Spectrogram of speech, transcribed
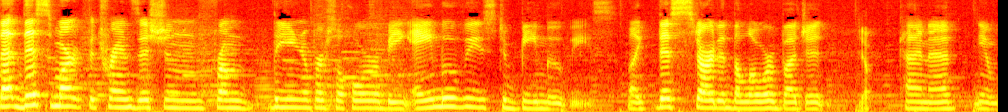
that this marked the transition from the Universal horror being A movies to B movies. Like this started the lower budget, Yep. kind of you know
